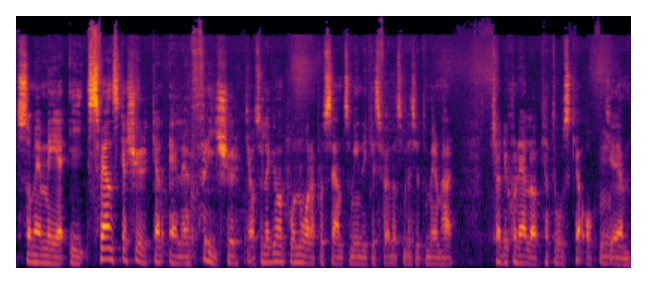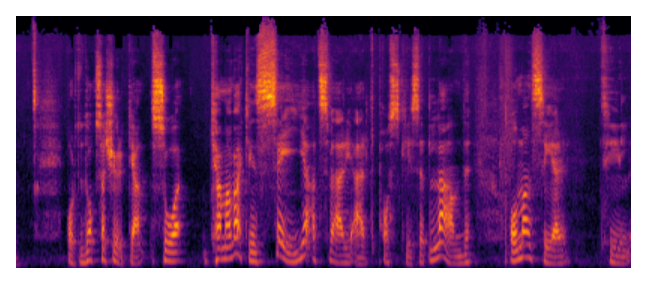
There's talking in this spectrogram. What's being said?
som är med i Svenska kyrkan eller en frikyrka. Och så lägger man på några procent som inrikesfödda som dessutom är de här traditionella katolska och mm. eh, ortodoxa kyrkan. Så kan man verkligen säga att Sverige är ett postkristet land om man ser till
